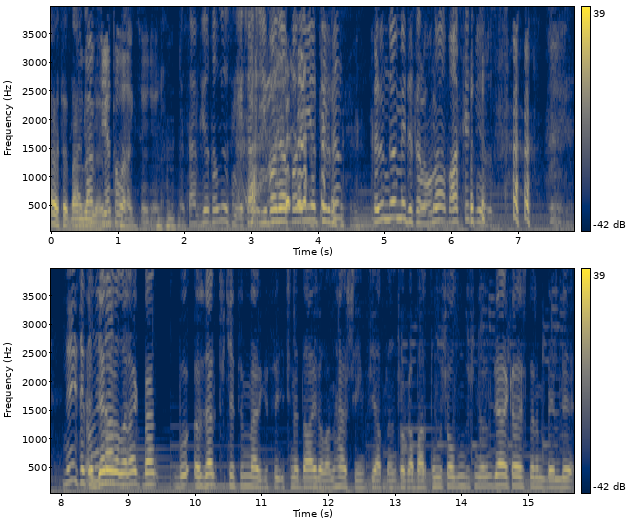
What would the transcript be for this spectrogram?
Evet evet ben Ben, bilmiyorum. fiyat olarak söylüyorum. E sen fiyat alıyorsun. Geçen İBAN'a parayı yatırdın. Kadın dönmedi sana. Ona bahsetmiyoruz. Neyse E, konuyu Genel dağıtma. olarak ben bu özel tüketim vergisi içine dahil olan her şeyin fiyatlarının çok abartılmış olduğunu düşünüyorum. Diğer arkadaşlarım belli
